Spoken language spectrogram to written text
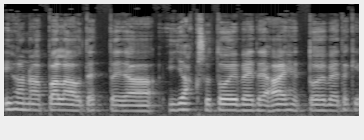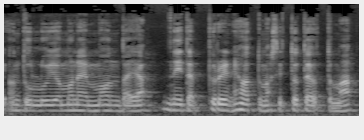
ihanaa palautetta ja jaksotoiveita ja aihetoiveitakin on tullut jo monen monta ja niitä pyrin ehdottomasti toteuttamaan.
